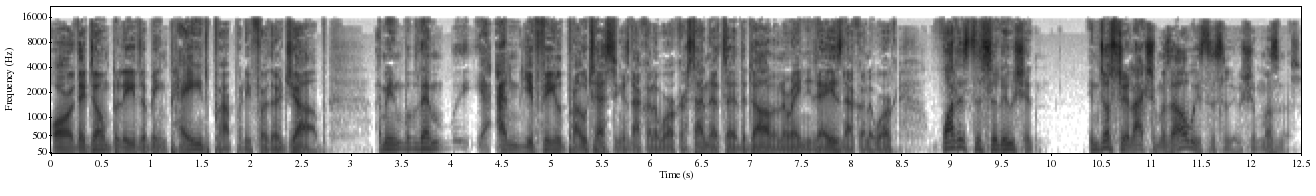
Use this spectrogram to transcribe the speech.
or they don't believe they're being paid properly for their job, I mean, then, and you feel protesting is not going to work or standing outside the Dáil on a rainy day is not going to work, what is the solution? Industrial action was always the solution, wasn't it?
